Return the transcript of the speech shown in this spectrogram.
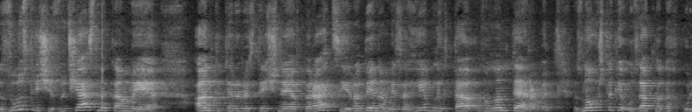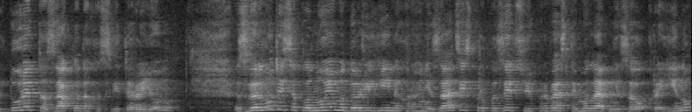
Зустрічі з учасниками антитерористичної операції, родинами загиблих та волонтерами, знову ж таки у закладах культури та закладах освіти району. Звернутися плануємо до релігійних організацій з пропозицією привести молебні за Україну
